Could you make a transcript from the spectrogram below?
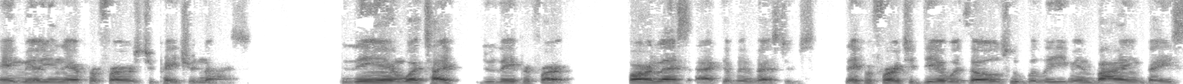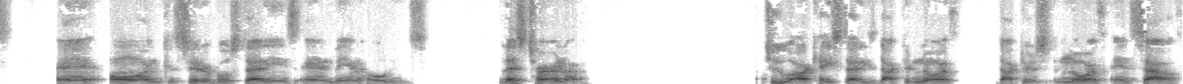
a millionaire prefers to patronize. Then what type do they prefer? Far less active investors. They prefer to deal with those who believe in buying based and on considerable studies and then holdings. Let's turn uh, to our case studies, Dr. North, Doctors North and South,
